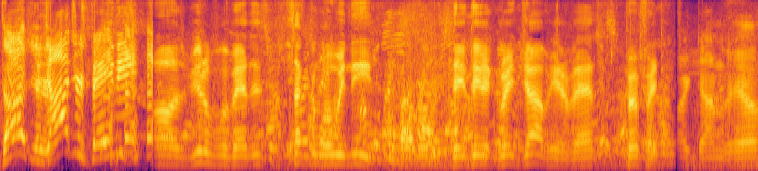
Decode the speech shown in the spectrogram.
Dodgers. The Dodgers, baby. oh, it's beautiful, man. This is exactly what we need. They did a great job here, man. Perfect. Park down to the hill,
